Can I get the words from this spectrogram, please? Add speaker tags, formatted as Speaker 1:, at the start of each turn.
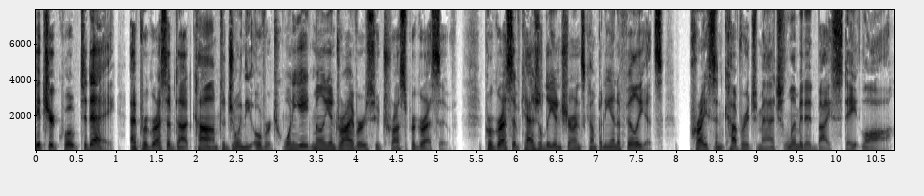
Speaker 1: Get your quote today at progressive.com to join the over 28 million drivers who trust Progressive. Progressive Casualty Insurance Company and Affiliates. Price and coverage match limited by state law.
